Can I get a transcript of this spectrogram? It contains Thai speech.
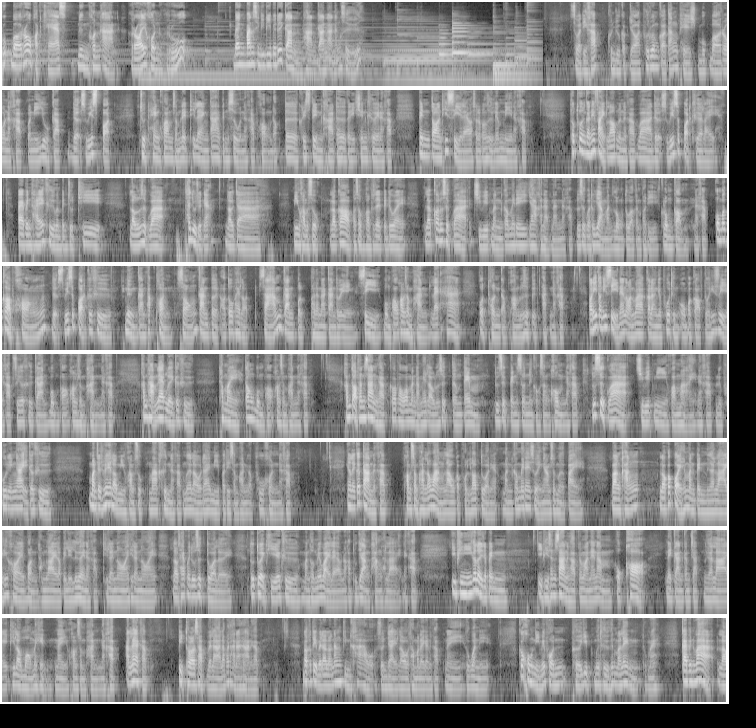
Book b o r r o w Podcast หนึ่งคนอ่านร้อยคนรู้ แบ่งปันสิ่งดีๆไปด้วยกันผ่านการอ่านหนังสือ สวัสดีครับ คุณอยู่กับยอดผู้ร่วมก่อตั้งเพจ Book b o r r o w นะครับ วันนี้อยู่กับ The Sweet Spot จุดแห่งความสำเร็จที่แรงต้านเป็นศูนย์นะครับของดรคริสตินคาร์เตอร์กันอีกเช่นเคยนะครับ เป็นตอนที่ 4 แล้วสำหรับหนังสือเล่มนี้นะครับ ทบทวนกันให้ฟังอีกรอบหนึ่งนะครับว่า The Sweet Spot คืออะไร แปลเป็นไทยก็คือมันเป็นจุดที่เรารู้สึกว่าถ้าอยู่จุดเนี้ยเราจะมีความสุข แล้วก็ประสบความสำเร็จไปด้วย แล้วก็รู้สึกว่าชีวิตมันก็ไม่ได้ยากขนาดนั้นนะครับ รู้สึกว่าทุกอย่างมันลงตัวกันพอดีกลมกล่อมนะครับ องค์ประกอบของ The Sweet Spot ก็คือ 1. การพักผ่อน 2. การเปิดออโต้พาย t 3. การปลดพัฒนาการตัวเอง 4. บ่มเพาะความสัมพันธ์และ 5. อดทนกับความรู้สึกอึดอัดนะครับ ตอนนี้ตอนที่ 4 แน่นอนว่ากำลังจะพูดถึงองค์ประกอบตัวที่ 4 ครับ ซึ่งก็คือการบ่มเพาะความสัมพันธ์นะครับคำถามแรกเลยก็คือทำไมต้องบ่มเพาะความสัมพันธ์นะครับคำตอบสั้นๆครับก็เพราะว่ามันทำให้เรารู้สึกเติมเต็ม รู้สึกเป็นส่วนหนึ่งของสังคมนะครับ รู้สึกว่าชีวิตมีความหมายนะครับ หรือพูดง่ายๆอีกก็คือ มันจะช่วยให้เรามีความสุขมากขึ้นนะครับ เมื่อเราได้มีปฏิสัมพันธ์กับผู้คนนะครับ อย่างไรก็ตามนะครับความสัมพันธ์ระหว่างเรากับคนรอบตัวเนี่ยมันก็ไม่ได้สวยงามเสมอไป บางครั้งเราก็ปล่อยให้มันเป็นเนื้อร้ายที่คอยบ่อนทำลายเราไปเรื่อยๆนะครับทีละน้อยทีละน้อย เราแทบไม่รู้สึกตัวเลย รู้ตัวอีกทีก็คือมันทนไม่ไหวแล้วนะครับ ทุกอย่างพังทลายนะครับ EP นี้ก็เลยจะเป็น EP สั้นๆนะครับจะมาแนะนำ6ข้อในการกำจัดเนื้อร้ายที่เรามองไม่เห็นในความสัมพันธ์นะครับ อันแรกครับ ปิดโทรศัพท์เวลารับประทานอาหารครับ ปกติเวลาเรานั่งกินข้าว ส่วนใหญ่เราทำอะไรกันครับ ในทุกวันนี้ ก็คงหนีไม่พ้นเผลอหยิบมือถือขึ้นมาเล่นถูกไหมกลายเป็นว่าเรา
